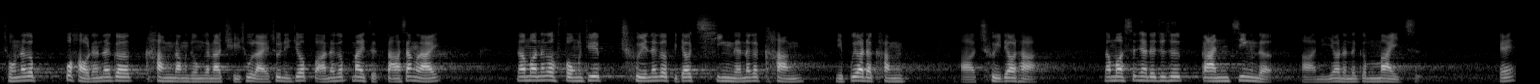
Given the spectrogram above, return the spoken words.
从那个不好的那个糠当中给它取出来，所以你就把那个麦子打上来，那么那个风就吹那个比较轻的那个糠。你不要的糠，啊，吹掉它，那么剩下的就是干净的啊，你要的那个麦子，OK，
